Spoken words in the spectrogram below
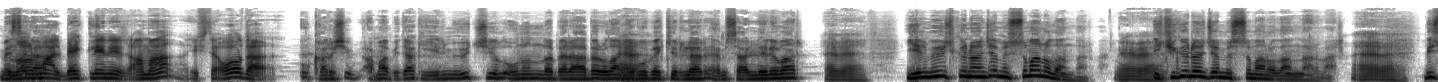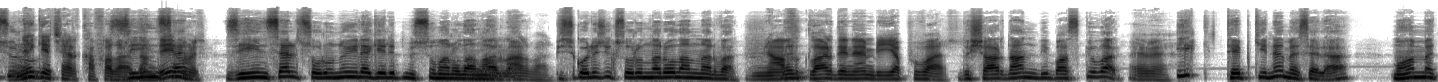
Mesela normal beklenir ama işte orada o karışık ama bir dakika 23 yıl onunla beraber olan Evet. Ebu Bekirler emsalleri var. evet 23 gün önce Müslüman olanlar var. evet İki gün önce Müslüman olanlar var. evet Bir sürü ne geçer kafalardan değil mi zihinsel, zihinsel sorunuyla gelip Müslüman olanlar, Olanlar var. var. Psikolojik sorunları olanlar var. Münafıklar denen bir yapı var. Dışarıdan bir baskı var. Evet. İlk tepkine mesela Muhammed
